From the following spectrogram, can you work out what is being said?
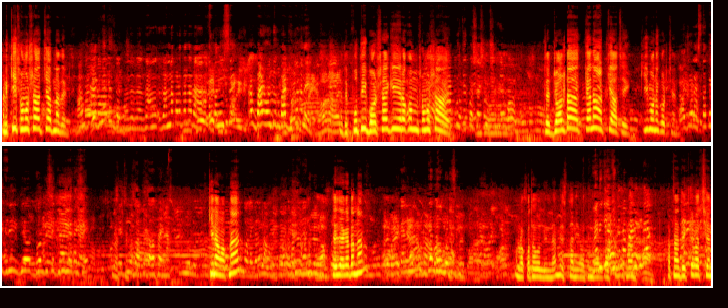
মানে কি সমস্যা হচ্ছে আপনাদের? আচ্ছা প্রতি বর্ষায় কি এরকম সমস্যা হয়? জলটা কেন আটকে আছে? কি মনে করছেন? কি নাম আপনার? এই জায়গাটার নাম? আমরা কথা বলে নিলাম স্থানীয় আপনারা দেখতে পাচ্ছেন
